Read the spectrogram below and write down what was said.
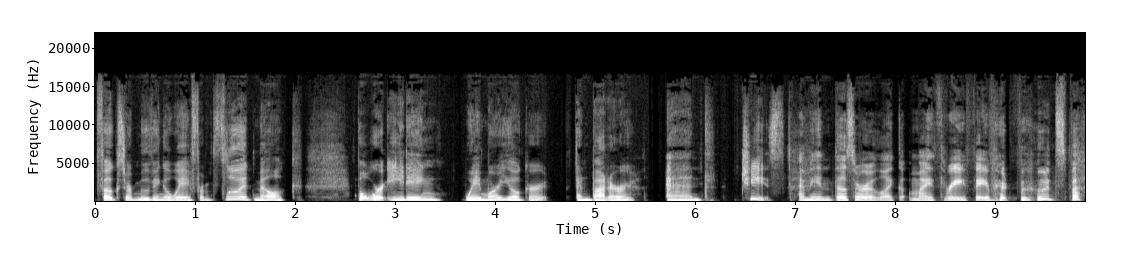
Folks are moving away from fluid milk, but we're eating way more yogurt and butter and cheese. I mean, those are like my three favorite foods, but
